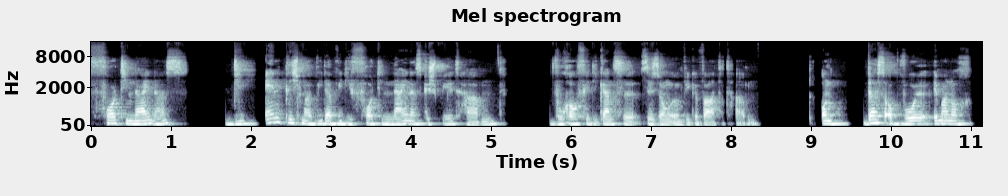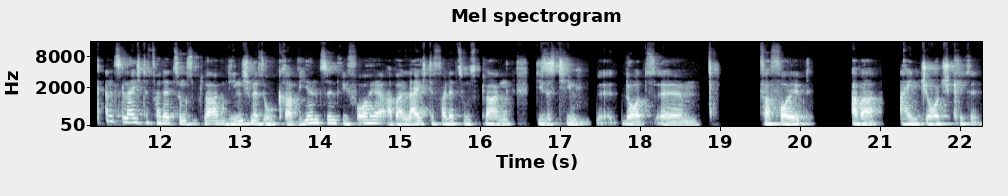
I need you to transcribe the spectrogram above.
49ers, die endlich mal wieder wie die 49ers gespielt haben, worauf wir die ganze Saison irgendwie gewartet haben. Und das, obwohl immer noch ganz leichte Verletzungsplagen, die nicht mehr so gravierend sind wie vorher, aber leichte Verletzungsplagen dieses Team äh, dort ähm, verfolgt. Aber ein George Kittle,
